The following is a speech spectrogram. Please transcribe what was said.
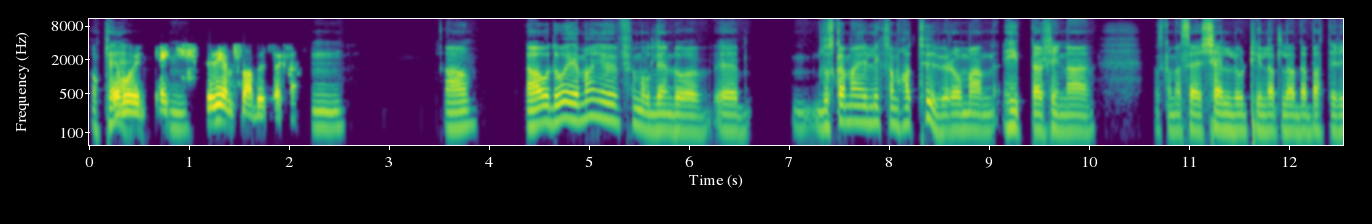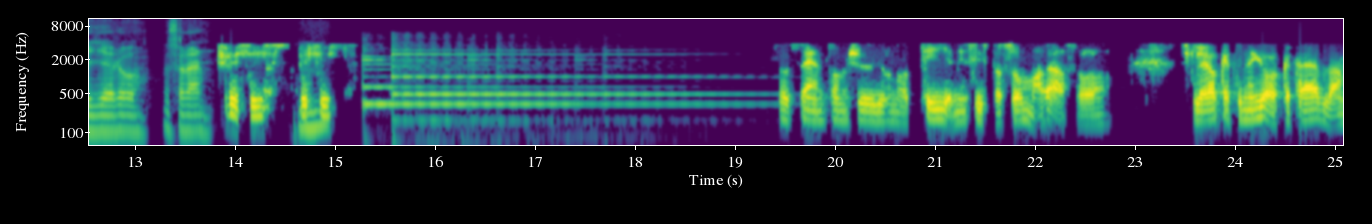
Okej. Det var ju en Mm. extremt snabb utveckling. Mm. Ja. Ja, och då är man ju förmodligen då... Eh, då ska man ju liksom ha tur om man hittar sina vad ska man säga, källor till att ladda batterier och, och sådär. Precis, precis. Så sent som 2010, min sista sommar där, så skulle jag åka till New York och tävla.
